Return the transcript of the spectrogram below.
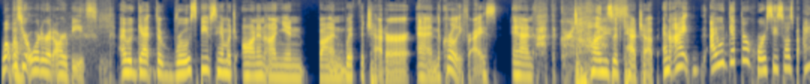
What was your order at Arby's? I would get the roast beef sandwich on an onion bun with the cheddar and the curly fries and God, the girl. tons of ketchup. And I I would get their horsey sauce, but I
